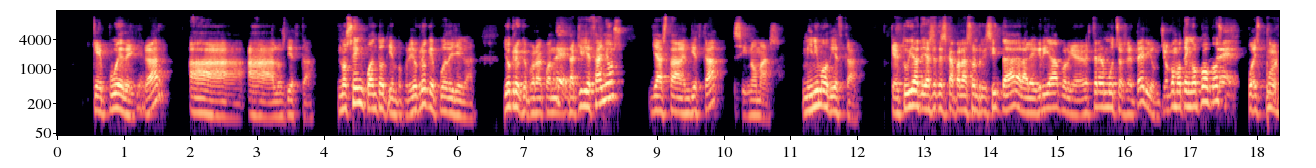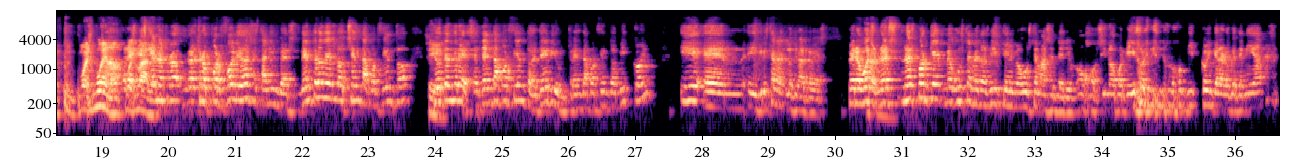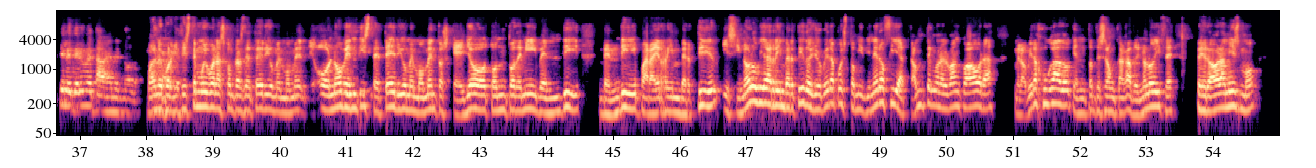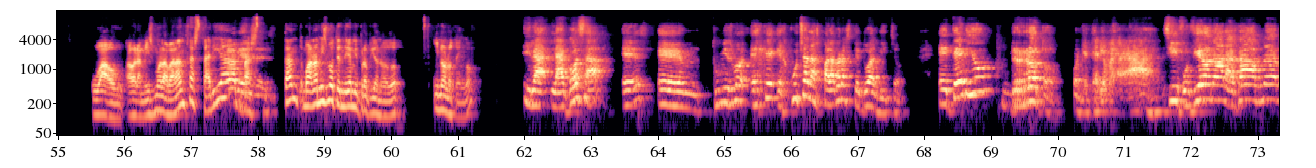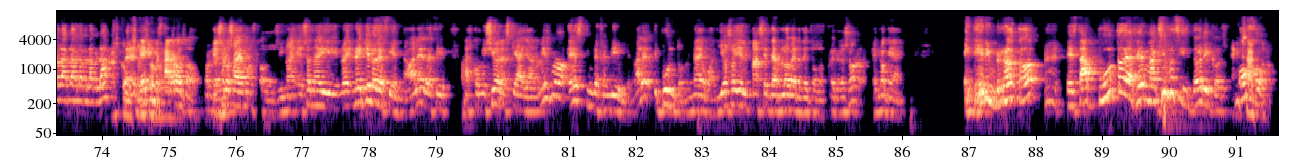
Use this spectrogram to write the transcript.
que puede llegar a, a los 10K. No sé en cuánto tiempo, pero yo creo que puede llegar. Yo creo que por cuando, de aquí 10 años ya está en 10K, si no más. Mínimo 10K. Que tú ya, ya se te escapa la sonrisita, la alegría, porque debes tener muchos Ethereum. Yo como tengo pocos, pues, pues, pues, bueno, pues es que nuestros portfolios están inversos. Dentro del 80%, yo tendré 70% Ethereum, 30% Bitcoin y, y Cristian lo tiene al revés. Pero bueno, no es, no es porque me guste menos Bitcoin y me guste más Ethereum, ojo, sino porque he ido vendiendo Bitcoin, que era lo que tenía, y el Ethereum estaba en el nodo. Bueno, y porque hiciste muy buenas compras de Ethereum en momentos, o no vendiste Ethereum en momentos que yo, tonto de mí, vendí, vendí para reinvertir, y si no lo hubiera reinvertido, yo hubiera puesto mi dinero fiat, que aún tengo en el banco ahora, me lo hubiera jugado, que entonces era un cagado y no lo hice, pero ahora mismo wow, ahora mismo la balanza estaría bastante. Bueno, ahora mismo tendría mi propio nodo y no lo tengo. Y la, cosa es, em, tú mismo, es que escucha las palabras que tú has dicho. Ethereum roto. Porque Ethereum, ah, sí, funciona, las DAP, bla, bla, bla, bla, bla, pero Ethereum está roto, porque eso lo sabemos todos. Y no eso no hay, no, hay, no hay, quien lo defienda, ¿vale? Es decir, las comisiones que hay ahora mismo es indefendible, ¿vale? Y punto, me da igual. Yo soy el más Etherlover de todos, pero eso es lo que hay. Ethereum roto está a punto de hacer máximos históricos. Ojo,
